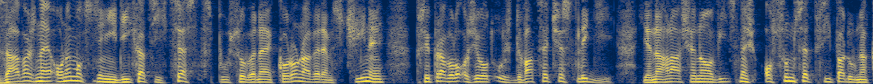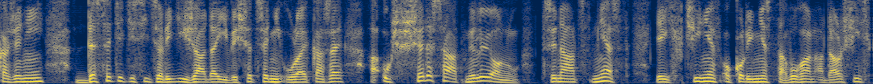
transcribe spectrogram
Závažné onemocnění dýchacích cest způsobené koronavirem z Číny připravilo o život už 26 lidí. Je nahlášeno víc než 800 případů nakažení, desetitisíce lidí žádají vyšetření u lékaře a už 60 milionů, 13 měst, jejich v Číně v okolí města Wuhan a dalších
